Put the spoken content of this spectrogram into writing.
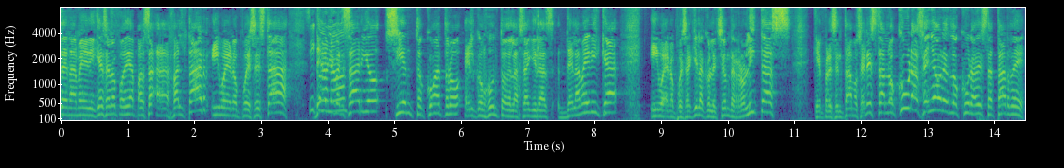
En América, eso no podía pasar, a faltar. Y bueno, pues está Sí, de cómo no. aniversario 104 el conjunto de las Águilas del América. Y bueno, pues aquí la colección de rolitas que presentamos en esta locura, señores, locura de esta tarde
